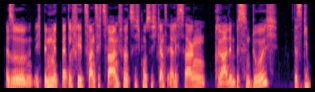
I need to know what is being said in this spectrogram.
Also ich bin mit Battlefield 2042, muss ich ganz ehrlich sagen, gerade ein bisschen durch. Das gibt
